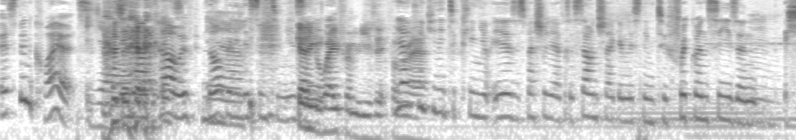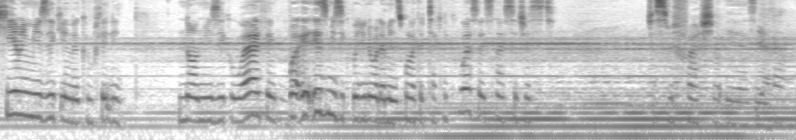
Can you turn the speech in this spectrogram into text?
It's been quiet. Yeah. In our car, we've not yeah. really listened to music. Getting away from music for Yeah, I think you need to clean your ears, especially after soundcheck and listening to frequencies and hearing music in a completely non-musical way. I think, well, it is music, but you know what I mean. It's more like a technical way, so it's nice to just just refresh your ears. Yeah.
